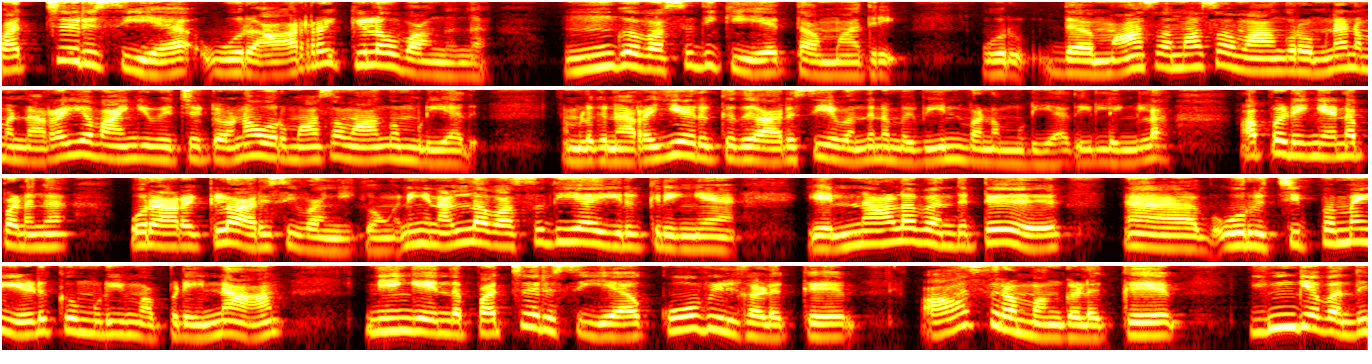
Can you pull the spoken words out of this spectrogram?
பச்சரிசிய ஒரு அரை கிலோ வாங்குங்க. உங்கள் வசதிக்கு ஏற்ற மாதிரி. ஒரு இந்த மாதம் மாதம் வாங்குறோம்னா நம்ம நிறைய வாங்கி வச்சுட்டோம்னா ஒரு மாதம் வாங்க முடியாது. நம்மளுக்கு நிறைய இருக்குது அரிசியை வந்து நம்ம வீண் பண்ண முடியாது இல்லைங்களா? அப்போ நீங்கள் என்ன பண்ணுங்கள் ஒரு அரை கிலோ அரிசி வாங்கிக்கோங்க. நீங்கள் நல்ல வசதியாக இருக்கிறீங்க. என்னால் வந்துட்டு ஒரு சிப்பமே எடுக்க முடியும் அப்படின்னா நீங்கள் இந்த பச்சரிசியை கோவில்களுக்கு ஆசிரமங்களுக்கு இங்கே வந்து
